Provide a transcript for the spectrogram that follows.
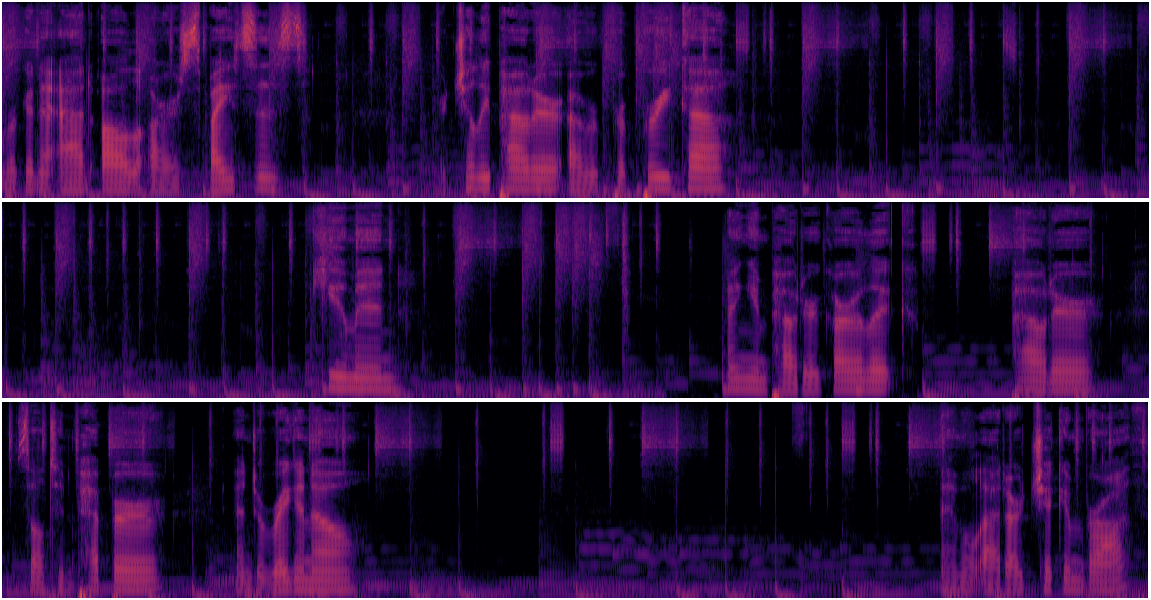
We're going to add all our spices, our chili powder, our paprika, cumin, onion powder, garlic powder, salt and pepper, and oregano. And we'll add our chicken broth.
